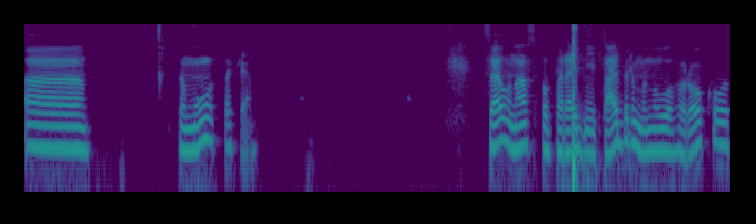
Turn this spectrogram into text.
Е, тому таке. Це у нас попередній табір минулого року,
